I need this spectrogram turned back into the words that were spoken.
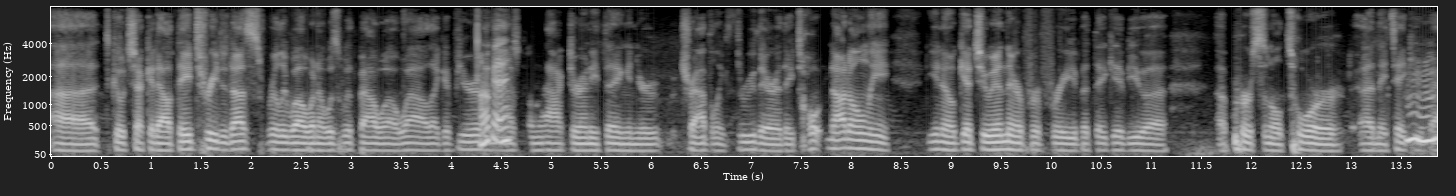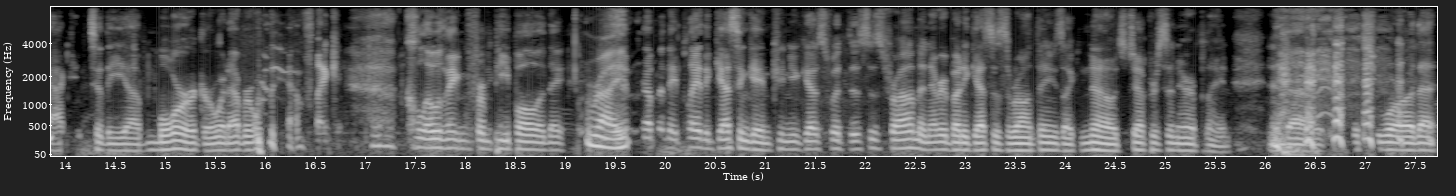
uh, to go check it out. They treated us really well when I was with Bow Wow Wow. Like if you're an Okay. national act or anything and you're traveling through there, they to- not only you know get you in there for free, but they give you a a personal tour and they take you back to the uh, morgue or whatever where they have like clothing from people and they Right. up and they play the guessing game. Can you guess what this is from? And everybody guesses the wrong thing. He's like, no, it's Jefferson Airplane. And uh, it's wore that.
